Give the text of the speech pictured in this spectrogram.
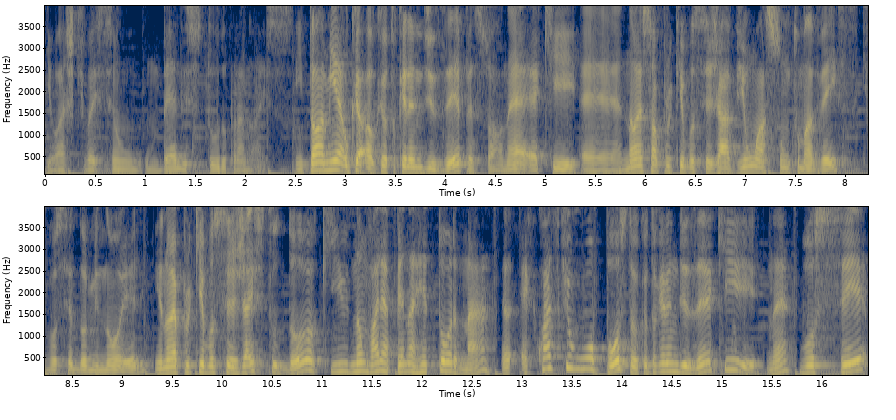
E eu acho que vai ser um, um belo estudo para nós. Então a minha, o que, o que eu tô querendo dizer, pessoal, né, é que é, não é só porque você já viu um assunto uma vez, que você dominou ele, e não é porque você já estudou que não vale a pena retornar. É, é quase que o oposto. O que eu tô querendo dizer é que, né, você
